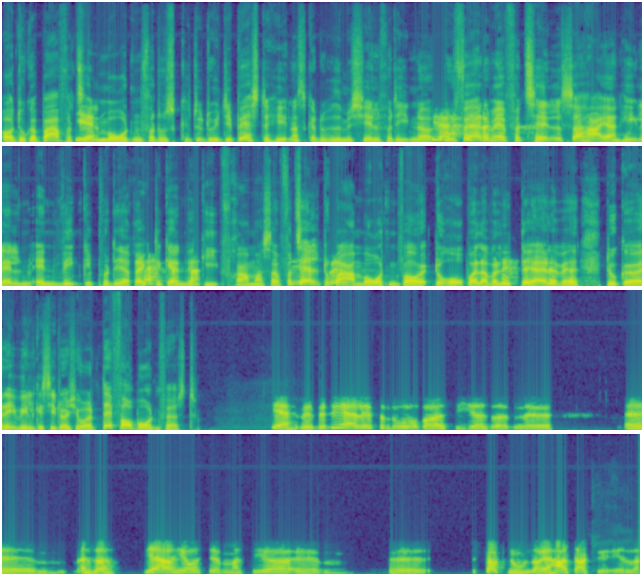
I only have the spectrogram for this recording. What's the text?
Og du kan bare fortælle Ja. Morten, for du, skal, du, du er i de bedste hænder, skal du vide, Michelle. Fordi når Ja. du er færdig med at fortælle, så har jeg en helt anden, anden vinkel på det, jeg rigtig gerne vil give fra mig. Så fortæl Ja, du bare Morten, hvor højt du råber, eller hvor lidt det er, eller hvad du gør det i hvilke situationer. Det får Morten først. Ja, men, men det er lidt, som du råber og siger sådan, øh, øh, altså, ja, og hæver stemmen og siger, øh, øh, stop nu, når jeg har sagt det, eller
